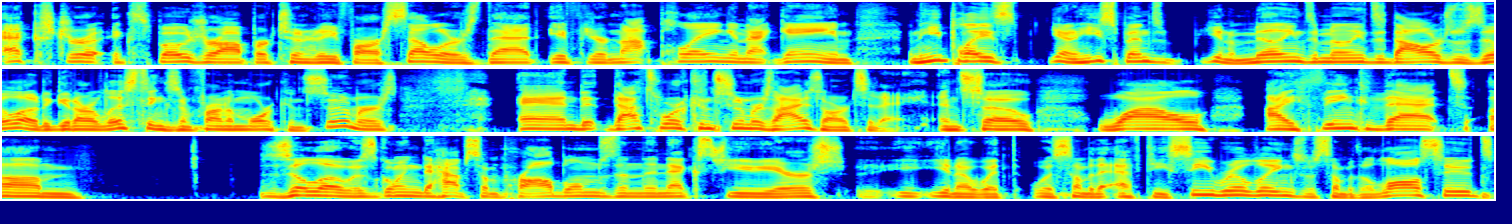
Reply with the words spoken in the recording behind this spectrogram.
extra exposure opportunity for our sellers. That if you're not playing in that game, and he plays, you know, he spends you know millions and millions of dollars with Zillow to get our listings in front of more consumers, and that's where consumers' eyes are today. And so while I think that. Um, Zillow is going to have some problems in the next few years, you know, with with some of the FTC rulings, with some of the lawsuits,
